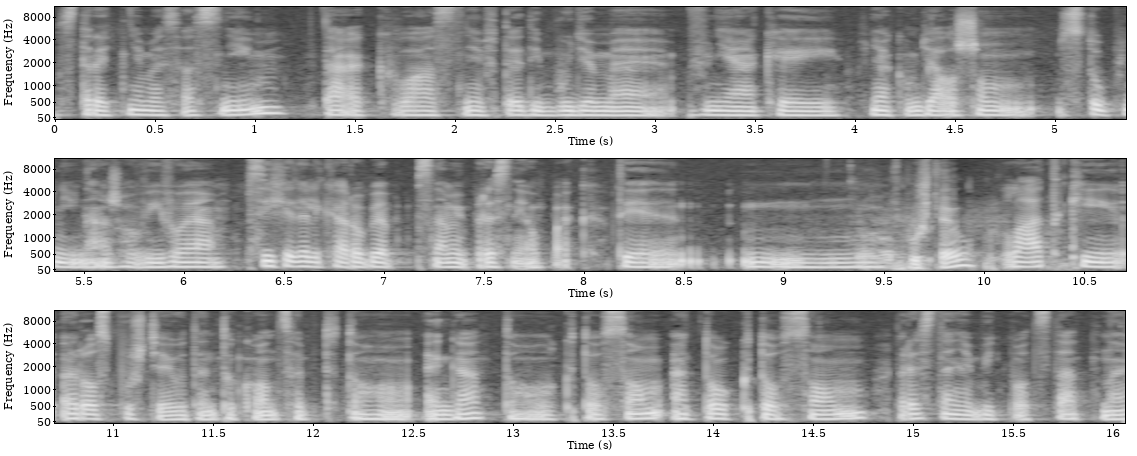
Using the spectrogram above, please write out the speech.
stretneme sa s ním, tak vlastne vtedy budeme v, nejakej, v nejakom ďalšom stupni nášho vývoja. Psychedelika robia s nami presný opak. Tie mm, rozpúšťajú? látky rozpúšťajú tento koncept toho ega, toho, kto som a to, kto som, prestane byť podstatné.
